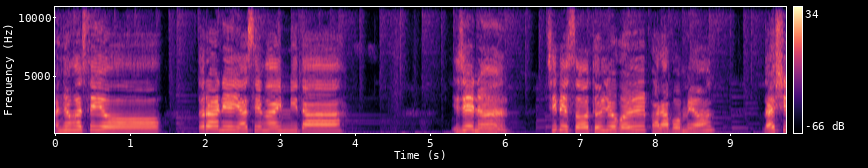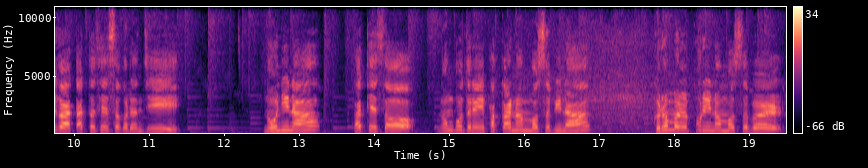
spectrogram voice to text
안녕하세요. 뜰안의 야생아입니다. 이제는 집에서 들녘을 바라보면 날씨가 따뜻해서 그런지 논이나 밭에서 농부들의 바가는 모습이나 그름을 뿌리는 모습을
